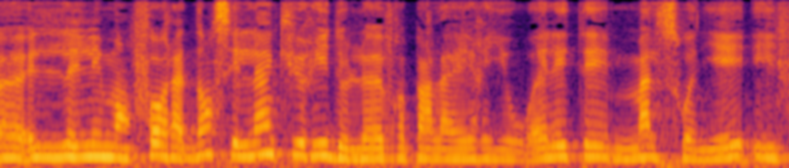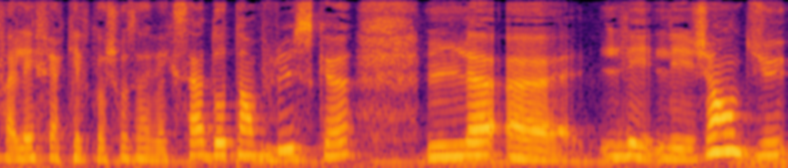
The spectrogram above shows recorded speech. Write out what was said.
euh, l'élément fort là-dedans, c'est l'incurie de l'œuvre par la RIO. Elle était mal soignée et il fallait faire quelque chose avec ça. D'autant plus que le, euh, les, les, gens du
